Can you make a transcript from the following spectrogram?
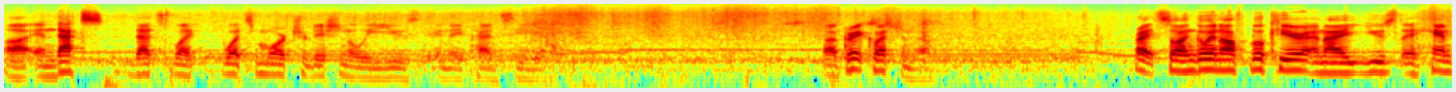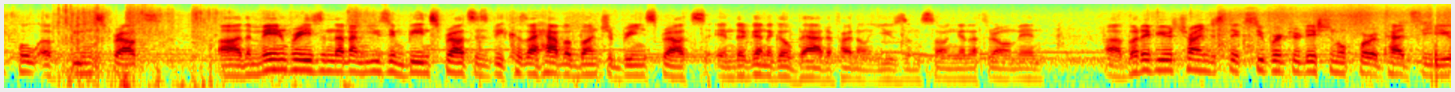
and that's, that's like what's more traditionally used in a pad see great question though. Right, so I'm going off book here and I used a handful of bean sprouts. Uh, the main reason that I'm using bean sprouts is because I have a bunch of bean sprouts and they're gonna go bad if I don't use them, so I'm gonna throw them in. Uh, but if you're trying to stick super traditional for a pad see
